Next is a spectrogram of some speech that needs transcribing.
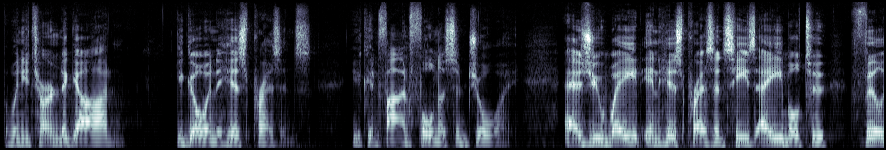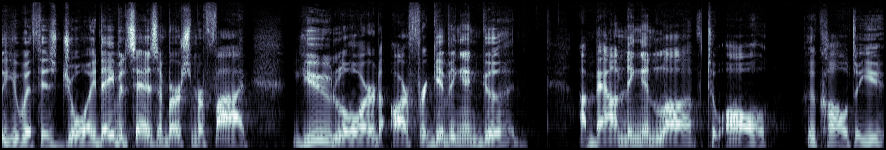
But when you turn to God, you go into His presence. You can find fullness of joy. As you wait in His presence, He's able to fill you with His joy. David says in verse number five, You, Lord, are forgiving and good, abounding in love to all who call to you.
